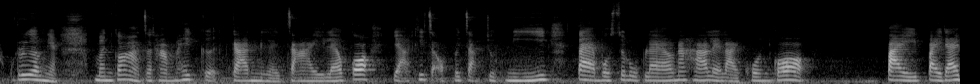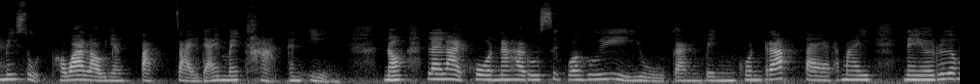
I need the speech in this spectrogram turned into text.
ทุกๆเรื่องเนี่ย มันก็อาจจะทำให้เกิดการเหนื่อยใจ แล้วก็อยากที่จะออกไปจากจุดนี้ แต่บทสรุปแล้วนะคะ หลาย ๆ คนก็ ไปไปได้ไม่สุด เพราะว่าเรายังตัดใจได้ไม่ขาดนั่นเองเนาะหลายๆ คนนะคะรู้สึกว่าเฮ้ยอยู่กันเป็นคนรักแต่ทำไมในเรื่อง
